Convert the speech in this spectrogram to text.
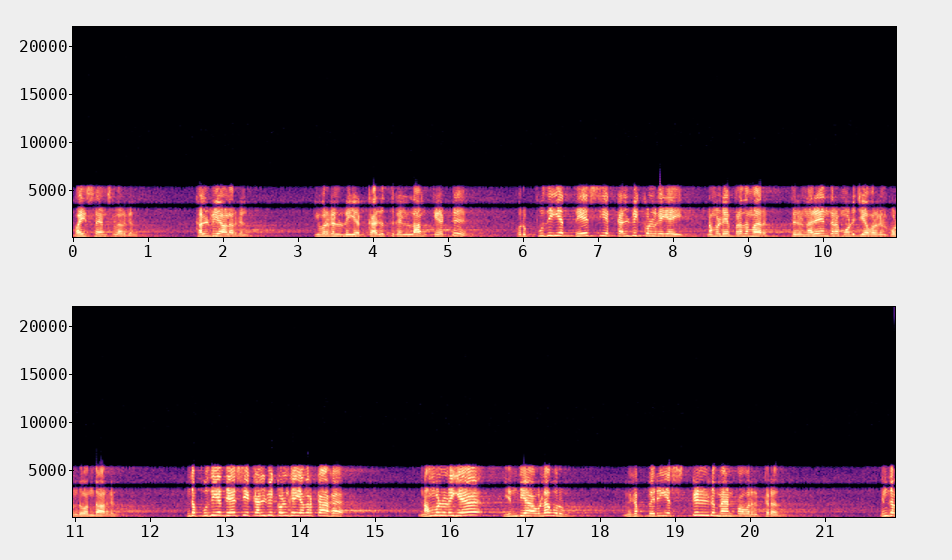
வைஸ் சான்சலர்கள் கல்வியாளர்கள். இவர்களுடைய கருத்துக்கள் எல்லாம் கேட்டு ஒரு புதிய தேசிய கல்விக் கொள்கையை நம்முடைய பிரதமர் திரு. நரேந்திர மோடிஜி அவர்கள் கொண்டு வந்தார்கள். இந்த புதிய தேசிய கல்விக் கொள்கை எதற்காக? நம்மளுடைய இந்தியாவில் ஒரு மிகப்பெரிய ஸ்கில்டு மேன் பவர் இருக்கிறது. இந்த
